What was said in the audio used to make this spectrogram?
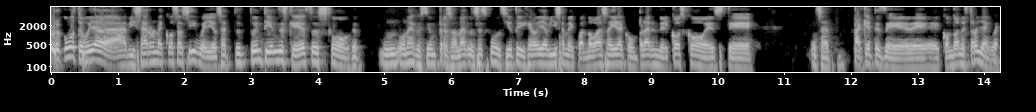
pero ¿cómo te voy a avisar una cosa así, güey? O sea, tú, entiendes que esto es como una cuestión personal. O sea, es como si yo te dijera, oye, avísame cuando vas a ir a comprar en el Costco, este, o sea, paquetes de, condones Trojan, güey.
